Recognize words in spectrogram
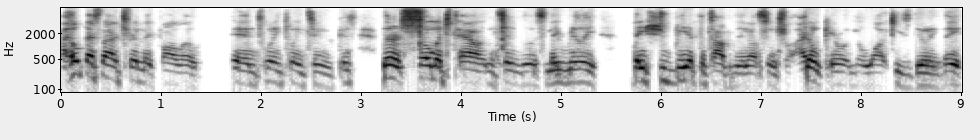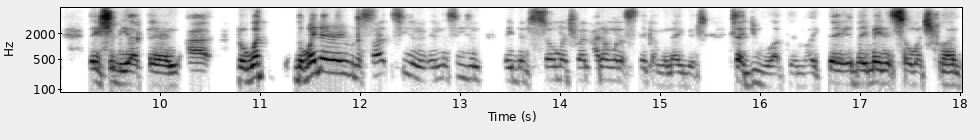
I hope that's not a trend they follow in 2022 because there's so much talent in St. Louis and they really they should be at the top of the NL Central. I don't care what Milwaukee's doing. They they should be up there. And I, but what the way they were able to start the season and end the season, they've been so much fun. I don't want to stick on the negatives because I do love them. Like they they made it so much fun.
